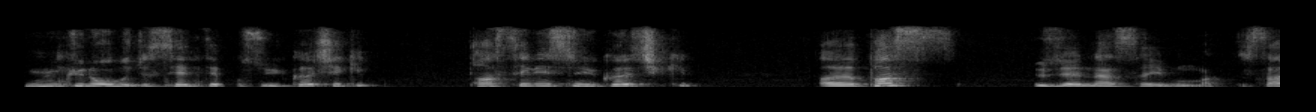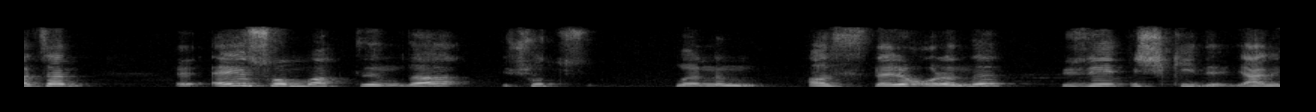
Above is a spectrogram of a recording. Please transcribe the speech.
mümkün olunca senin temposunu yukarı çekip pas seviyesini yukarı çekip e, pas üzerinden sayı bulmaktır. Zaten e, en son baktığımda şutlarının asistleri oranı %72 idi. Yani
